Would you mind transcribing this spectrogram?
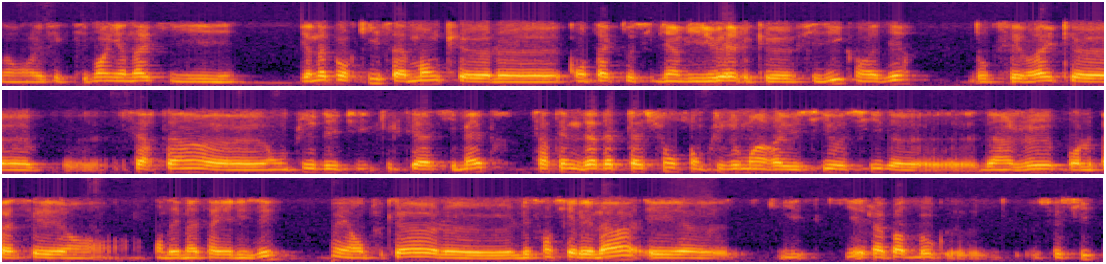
non. Effectivement, il y en a pour qui ça manque le contact aussi bien visuel que physique, on va dire. Donc c'est vrai que certains ont plus de difficultés à s'y mettre. Certaines adaptations sont plus ou moins réussies aussi d'un jeu pour le passer en dématérialisé. Mais en tout cas, l'essentiel est là et qui, qui apporte beaucoup ce site,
